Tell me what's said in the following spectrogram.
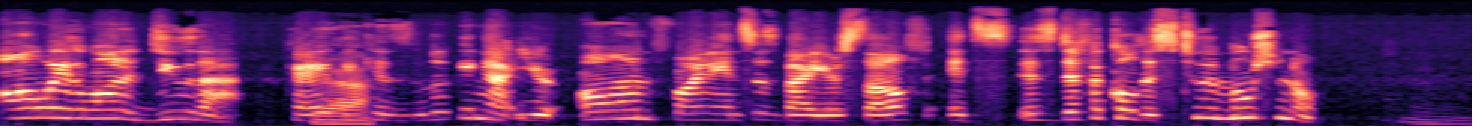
always want to do that okay Yeah. because looking at your own finances by yourself it's it's difficult it's too emotional Mm.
